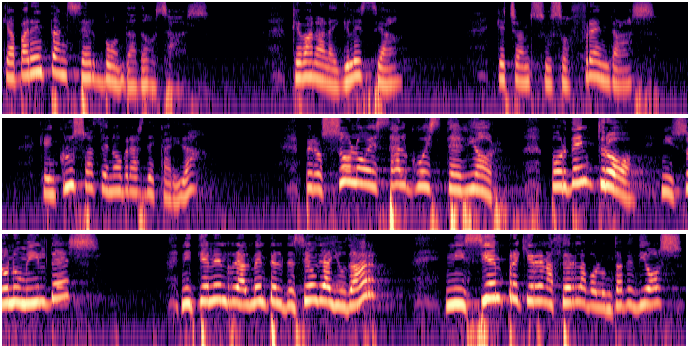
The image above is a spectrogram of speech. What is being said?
que aparentan ser bondadosas, que van a la iglesia, que echan sus ofrendas, que incluso hacen obras de caridad, pero solo es algo exterior. Por dentro ni son humildes, ni tienen realmente el deseo de ayudar, ni siempre quieren hacer la voluntad de Dios,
